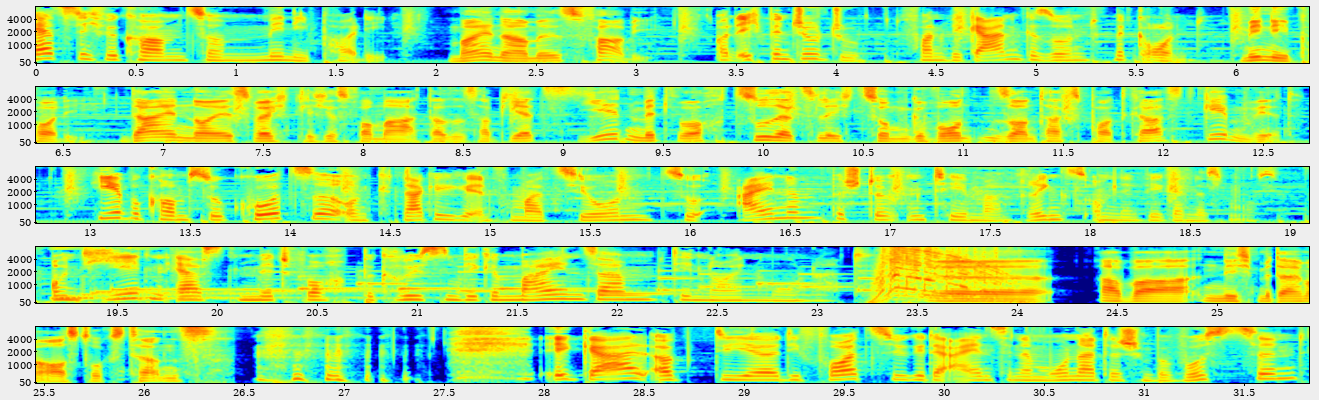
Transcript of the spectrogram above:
Herzlich willkommen zum Mini-Poddy. Mein Name ist Fabi. Und ich bin Juju von Vegan Gesund mit Grund. Mini-Poddy, dein neues wöchentliches Format, das es ab jetzt jeden Mittwoch zusätzlich zum gewohnten Sonntagspodcast geben wird. Hier bekommst du kurze und knackige Informationen zu einem bestimmten Thema rings um den Veganismus. Und jeden ersten Mittwoch begrüßen wir gemeinsam den neuen Monat. Äh, aber nicht mit einem Ausdruckstanz. Egal, ob dir die Vorzüge der einzelnen Monate schon bewusst sind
